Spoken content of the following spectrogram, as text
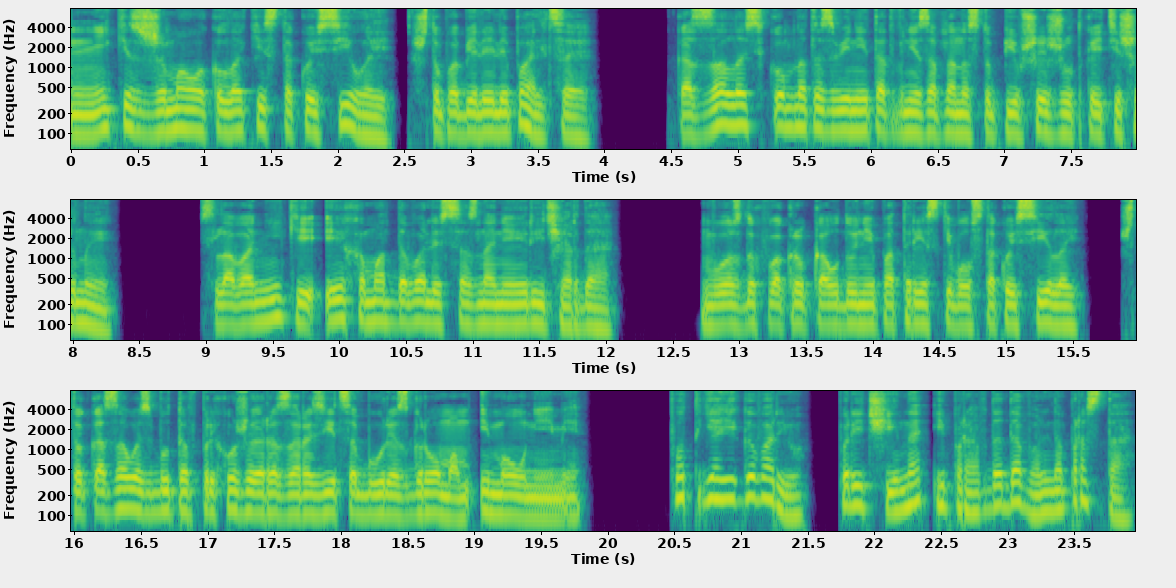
Ники сжимала кулаки с такой силой, что побелели пальцы. Казалось, комната звенит от внезапно наступившей жуткой тишины. Слова Ники эхом отдавались в сознании Ричарда. Воздух вокруг колдуни потрескивал с такой силой, что казалось, будто в прихожей разразится буря с громом и молниями. «Вот я и говорю, причина и правда довольно проста».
